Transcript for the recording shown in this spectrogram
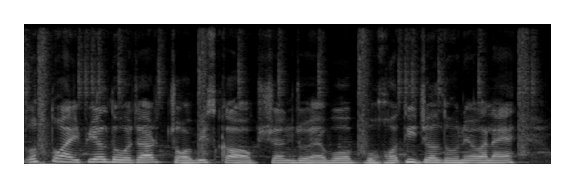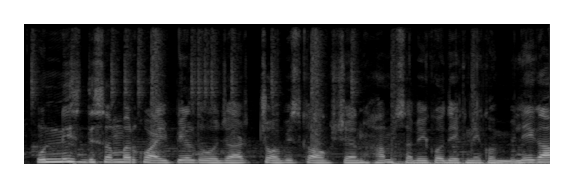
दोस्तों आईपीएल 2024 का ऑक्शन जो है वो बहुत ही जल्द होने वाला है। 19 दिसंबर को आईपीएल 2024 का ऑक्शन हम सभी को देखने को मिलेगा।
